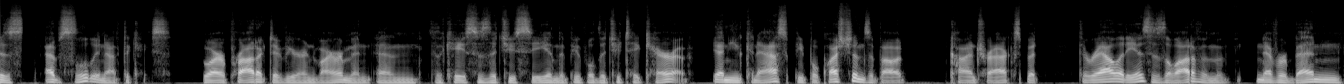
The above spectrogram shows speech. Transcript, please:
is absolutely not the case. You are a product of your environment and the cases that you see and the people that you take care of. And you can ask people questions about contracts, but the reality is is a lot of them have never been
